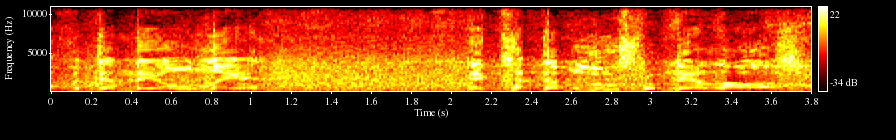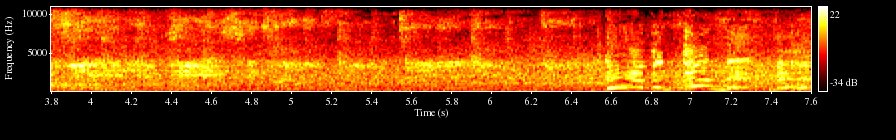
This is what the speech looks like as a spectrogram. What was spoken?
offered them their own land and cut them loose from their laws. They haven't done that, man.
